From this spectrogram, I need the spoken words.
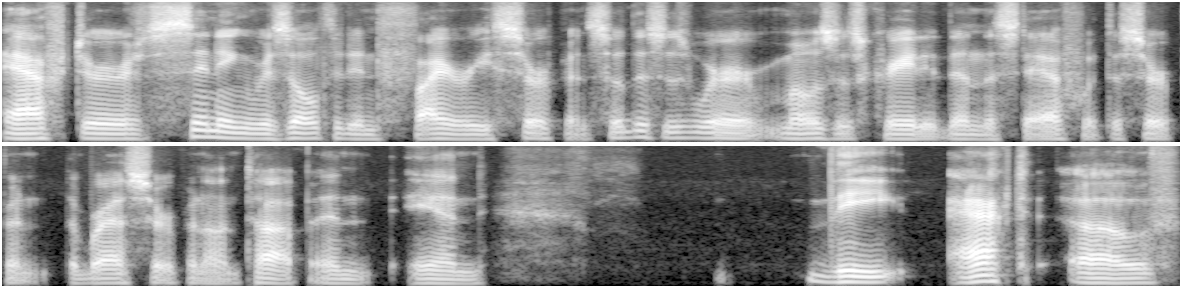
after sinning resulted in fiery serpents. So this is where Moses created then the staff with the serpent, the brass serpent on top, and and the act of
